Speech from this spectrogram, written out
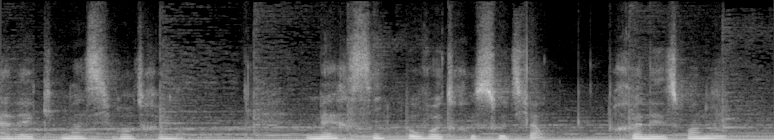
avec Mincir Autrement. Merci pour votre soutien, prenez soin de vous.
